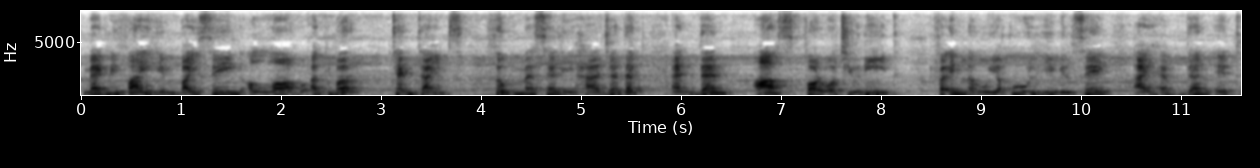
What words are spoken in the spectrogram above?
magnify Him by saying Allahu Akbar ten times. ثُمَّ سَلِي حَاجَتَكَ And then ask for what you need. فَإِنَّهُ يَقُول He will say, I have done it,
